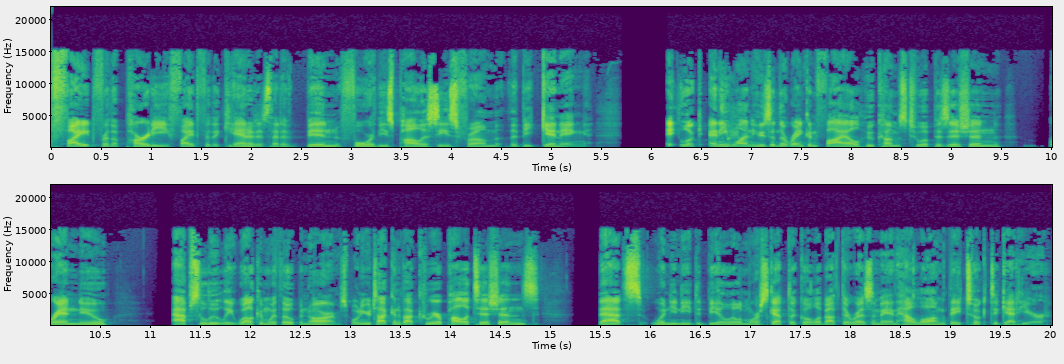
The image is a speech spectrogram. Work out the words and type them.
fight for the party, fight for the candidates that have been for these policies from the beginning. Eh, look, anyone who's in the rank and file who comes to a position brand new, absolutely welcome with open arms. But when you're talking about career politicians, that's when you need to be a little more skeptical about their resume and how long they took to get here.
